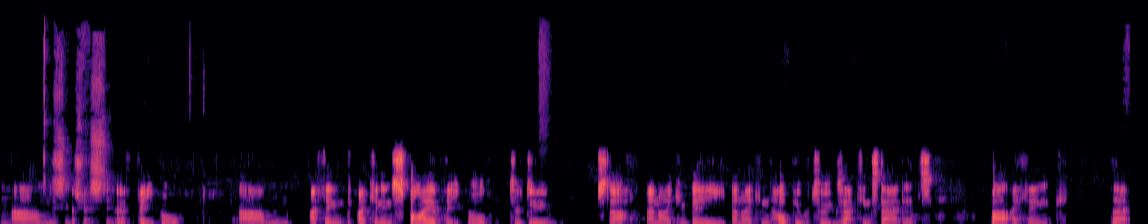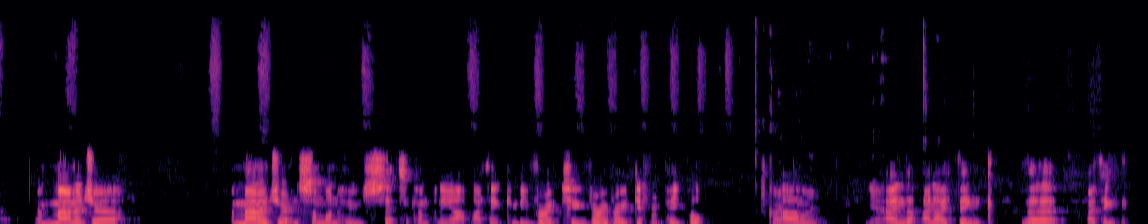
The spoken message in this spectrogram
mm, um, interesting. Of, of people. Um, I think I can inspire people to do stuff, and I can be and I can hold people to exacting standards. But I think that a manager, a manager, and someone who sets a company up, I think, can be very two very very different people. Great um, point. Yeah. And and I think that I think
